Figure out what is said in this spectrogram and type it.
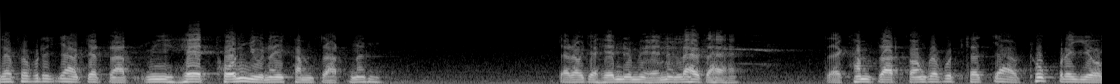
แล้วพระพุทธเจ้าจะตรัสมีเหตุผลอยู่ในคำตรัสนั้น แต่เราจะเห็นหรือไม่เห็นนั่นแล้วแต่ แต่คำตรัสของพระพุทธเจ้าทุกประโยค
